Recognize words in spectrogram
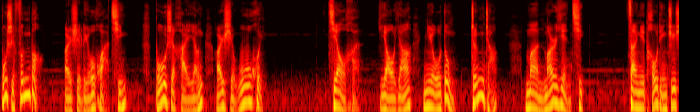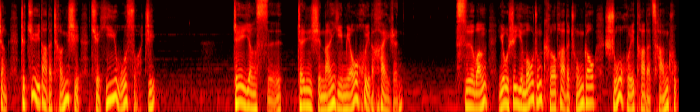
不是风暴，而是硫化氢；不是海洋，而是污秽。叫喊。咬牙、扭动、挣扎，慢慢咽气，在你头顶之上，这巨大的城市却一无所知。这样死，真是难以描绘的骇人。死亡又是以某种可怕的崇高赎回它的残酷。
